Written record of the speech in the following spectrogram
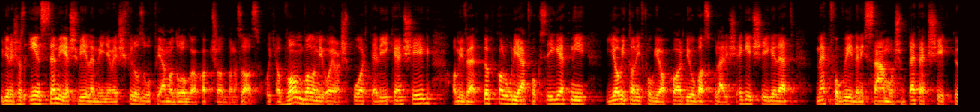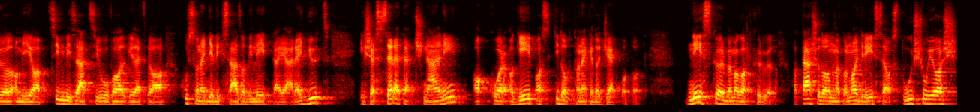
Ugyanis az én személyes véleményem és filozófiám a dologgal kapcsolatban az az, hogyha van valami olyan sporttevékenység, amivel több kalóriát fog égetni, javítani fogja a kardiovaszkuláris egészségedet, meg fog védeni számos betegségtől, ami a civilizációval, illetve a 21. századi léttel jár együtt, és ezt szeretett csinálni, akkor a gép az kidobta neked a jackpotot. Nézz körbe magad körül. A társadalomnak a nagy része az túlsúlyos,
